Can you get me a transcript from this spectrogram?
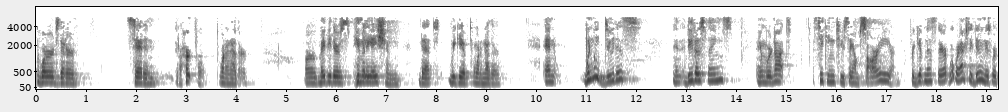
words that are said and that are hurtful to one another. Or maybe there's humiliation that we give to one another. And when we do this and do those things, and we're not seeking to say, I'm sorry or forgiveness there, what we're actually doing is we're,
